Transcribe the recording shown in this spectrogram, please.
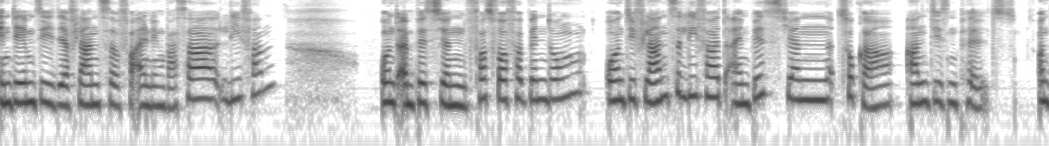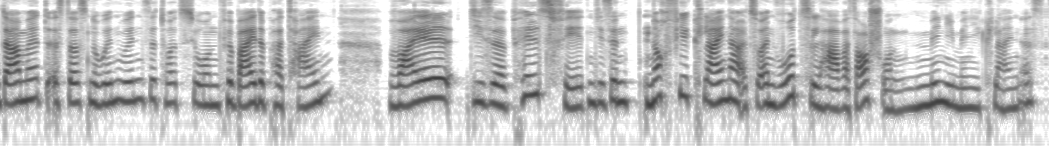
indem sie der Pflanze vor allen Dingen Wasser liefern und ein bisschen Phosphorverbindung. Und die Pflanze liefert ein bisschen Zucker an diesen Pilz. Und damit ist das eine Win-Win-Situation für beide Parteien, weil diese Pilzfäden, die sind noch viel kleiner als so ein Wurzelhaar, was auch schon mini, mini klein ist.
